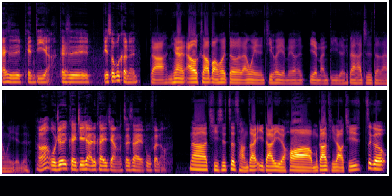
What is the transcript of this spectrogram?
还是偏低啊，但是别说不可能。对啊，你看 Alex Albon 会得阑尾炎的机会也没有很也蛮低的，但他就是得阑尾炎的。好啊，我觉得可以接下来就开始讲正赛的部分了。那其实这场在意大利的话，我们刚刚提到，其实这个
